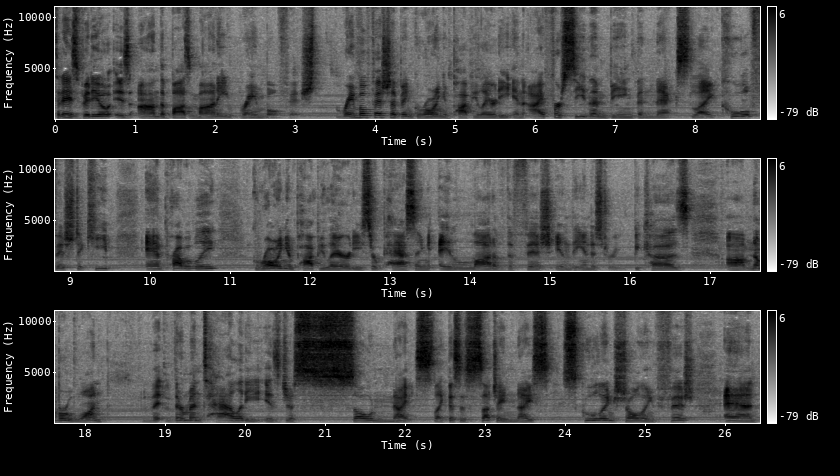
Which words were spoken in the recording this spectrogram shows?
Today's video is on the Boesemani rainbow fish. Rainbow fish have been growing in popularity and I foresee them being the next like cool fish to keep and probably growing in popularity surpassing a lot of the fish in the industry because um, number one the, their mentality is just so nice like this is such a nice schooling shoaling fish and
